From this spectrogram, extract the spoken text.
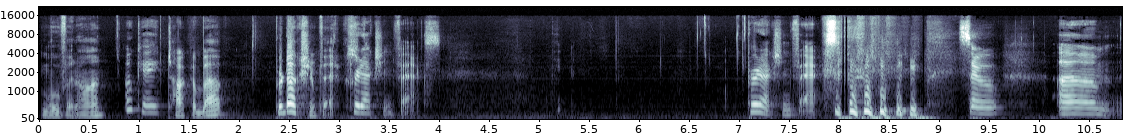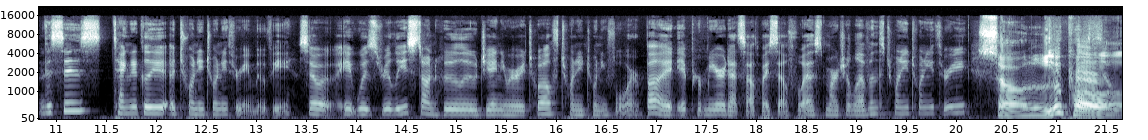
moving on. okay. Talk about production facts. production facts. Production facts. So um this is technically a 2023 movie so it was released on hulu january 12th 2024 but it premiered at south by southwest march 11th 2023 so loophole, so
